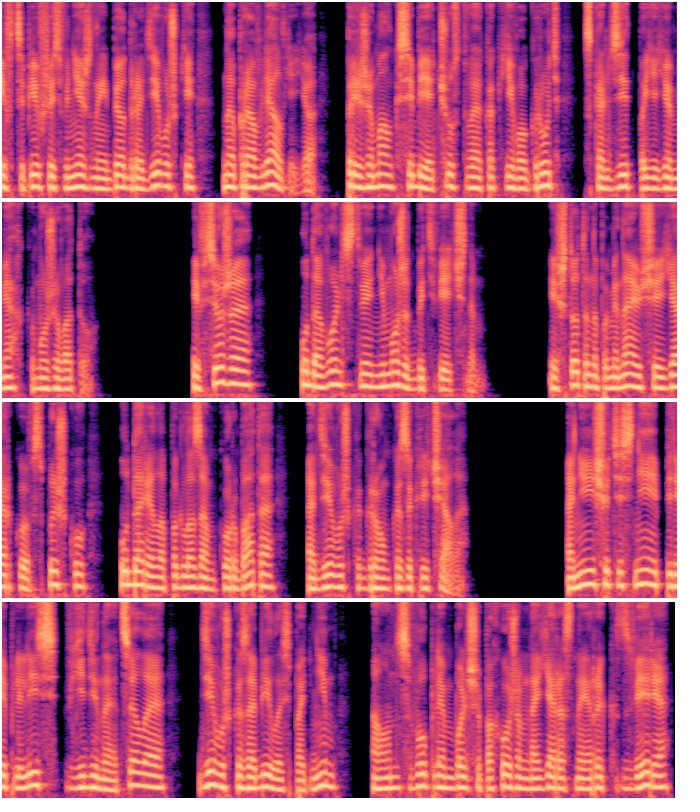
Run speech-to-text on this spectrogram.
и, вцепившись в нежные бедра девушки, направлял ее, прижимал к себе, чувствуя, как его грудь скользит по ее мягкому животу. И все же удовольствие не может быть вечным. И что-то напоминающее яркую вспышку ударило по глазам Курбата, а девушка громко закричала. Они еще теснее переплелись в единое целое, девушка забилась под ним, а он с воплем, больше похожим на яростный рык зверя,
